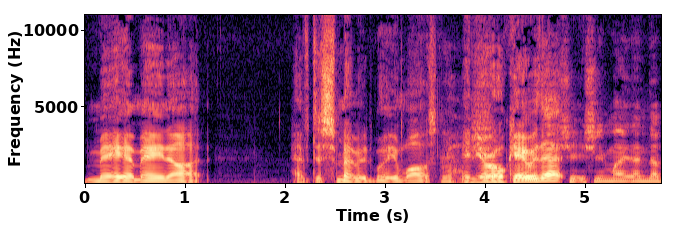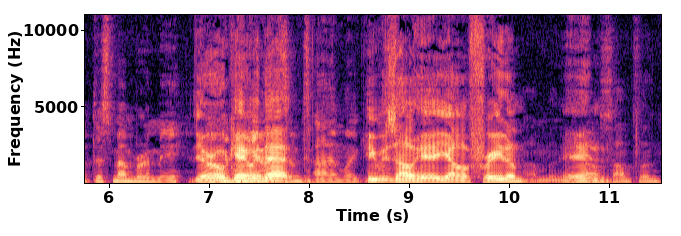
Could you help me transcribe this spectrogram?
may or may not have dismembered William Wallace. Oh, and you're okay with that? She she might end up dismembering me. You're okay with that? Some time, like He was out here yelling freedom, I'm gonna yell and something.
